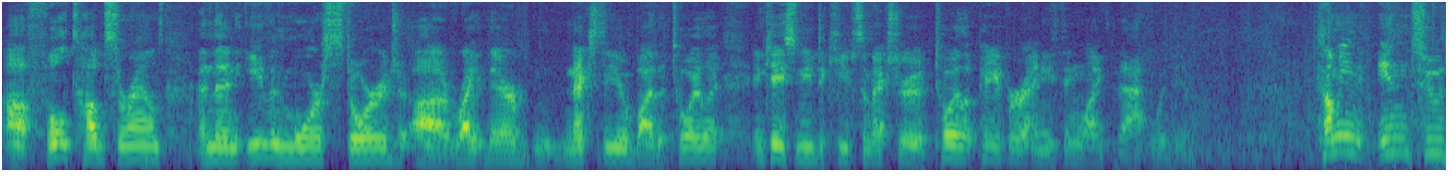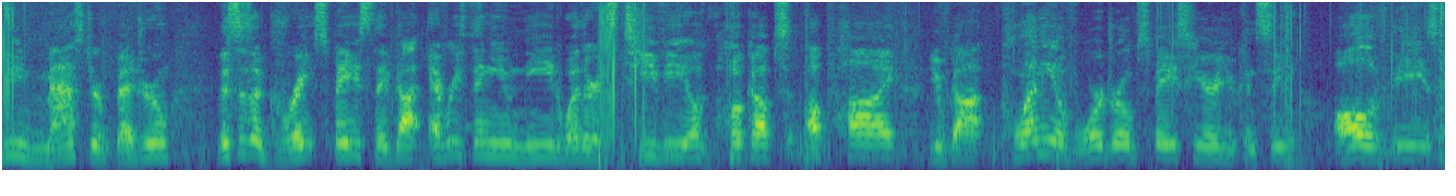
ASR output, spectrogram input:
uh, full tub surrounds, and then even more storage uh, right there next to you by the toilet in case you need to keep some extra toilet paper or anything like that with you. Coming into the master bedroom, this is a great space. They've got everything you need, whether it's TV hookups up high. You've got plenty of wardrobe space here. You can see all of these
